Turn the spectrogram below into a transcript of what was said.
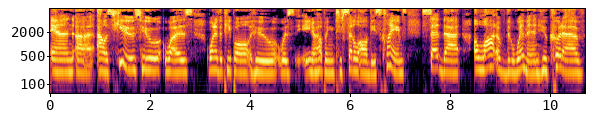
And, uh, Alice Hughes, who was one of the people who was, you know, helping to settle all of these claims, said that a lot of the women who could could have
